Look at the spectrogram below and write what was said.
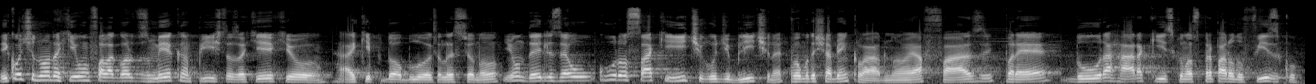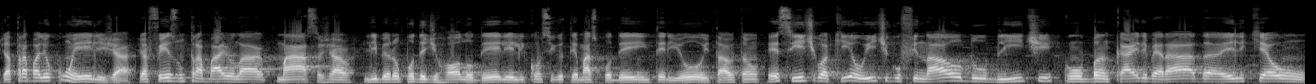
E continuando aqui, vamos falar agora dos meia-campistas aqui que o, a equipe do All Blue selecionou. E um deles é o Kurosaki Ichigo de Bleach, né? Vamos deixar bem claro, não é a fase pré do Urahara Kiss, que o nosso preparador físico já trabalhou com ele já. Já fez um trabalho lá massa, já liberou o poder de hollow dele, ele conseguiu ter mais poder interior e tal. Então, esse Ichigo aqui é o Ichigo final do Bleach, com o Bankai liberada, ele que é um,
